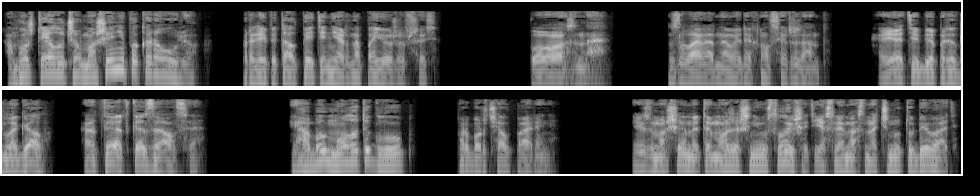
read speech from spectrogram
«А может, я лучше в машине по караулю?» — пролепетал Петя, нервно поежившись. «Поздно», — злорадно выдохнул сержант. «Я тебе предлагал, а ты отказался». «Я был молод и глуп», — пробурчал парень. «Из машины ты можешь не услышать, если нас начнут убивать»,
